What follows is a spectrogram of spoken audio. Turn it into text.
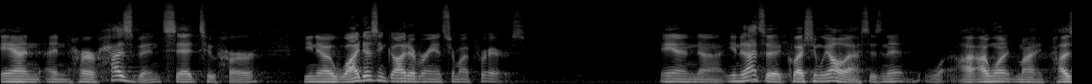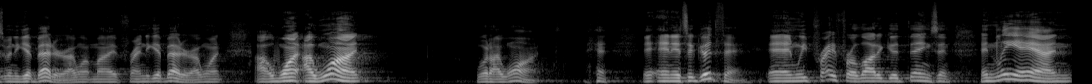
And, and her husband said to her, You know, why doesn't God ever answer my prayers? And, uh, you know, that's a question we all ask, isn't it? I, I, want my husband to get better. I want my friend to get better. I want, I want, I want what I want. and it's a good thing. And we pray for a lot of good things. And, and Leanne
